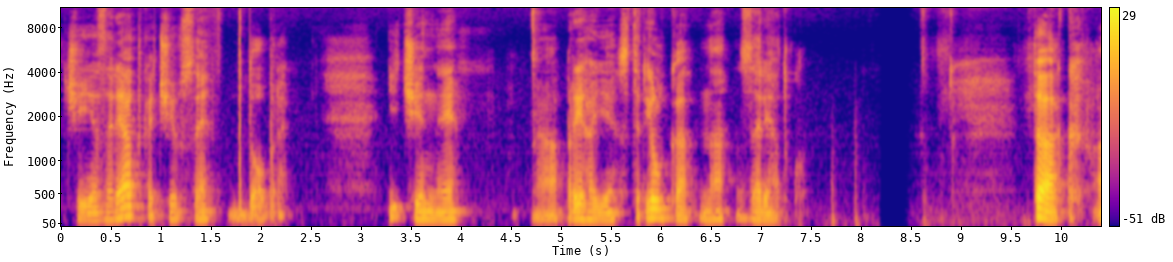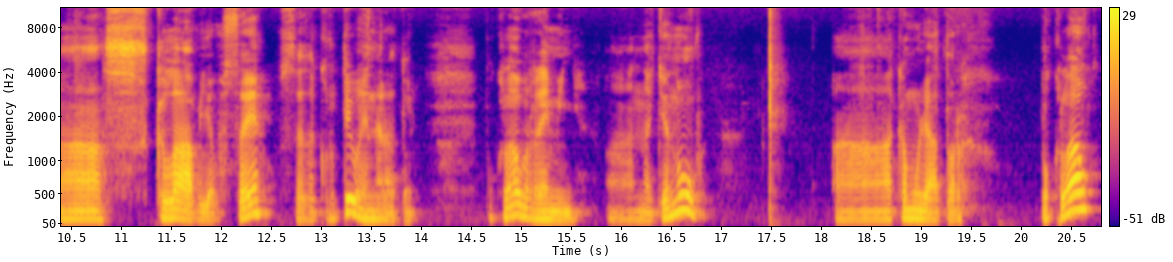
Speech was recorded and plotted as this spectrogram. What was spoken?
чи є зарядка, чи все добре. І чи не а, пригає стрілка на зарядку. Так, а, склав я все, все закрутив генератор, поклав ремінь, а, натягнув, а, акумулятор поклав.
